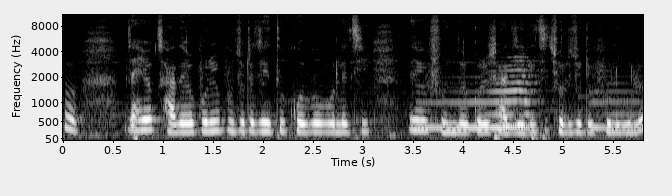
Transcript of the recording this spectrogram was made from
তো। যাই হোক, ছাদের উপরেই পুজোটা যেহেতু করব বলেছি, যাই হোক সুন্দর করে সাজিয়ে দিচ্ছি ছোট ছোট ফুলগুলো।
